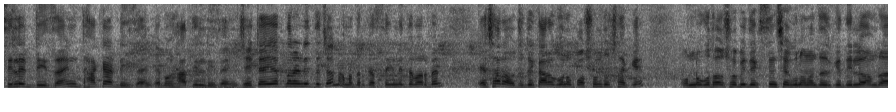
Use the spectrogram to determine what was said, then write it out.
Sylhet design Dhaka design এবং হাতিল ডিজাইন যেটাই আপনারা নিতে চান আমাদের কাছ থেকে নিতে পারবেন। এছাড়াও যদি কারও কোনো পছন্দ থাকে, অন্য কোথাও ছবি দেখছেন, সেগুলো আমাদেরকে দিলেও আমরা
